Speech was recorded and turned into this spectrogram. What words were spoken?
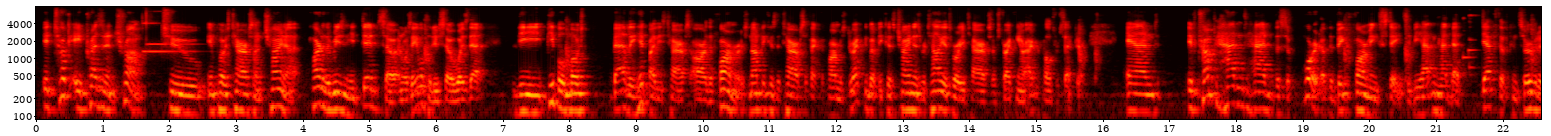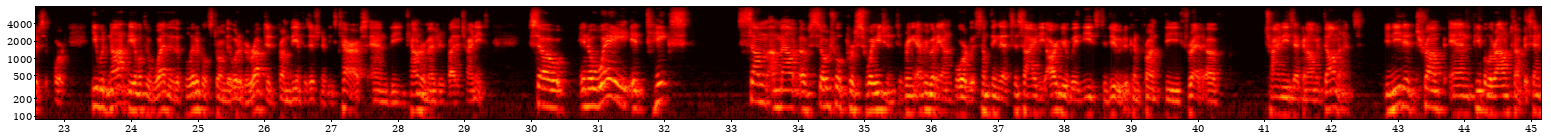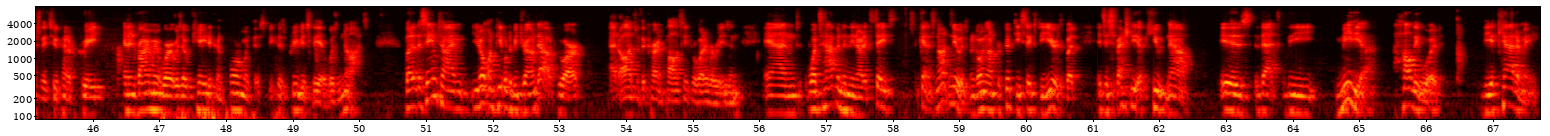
it took a President Trump to impose tariffs on China. Part of the reason he did so and was able to do so was that the people most badly hit by these tariffs are the farmers, not because the tariffs affect the farmers directly, but because China's retaliatory tariffs are striking our agriculture sector. And if Trump hadn't had the support of the big farming states, if he hadn't had that depth of conservative support, he would not be able to weather the political storm that would have erupted from the imposition of these tariffs and the countermeasures by the Chinese. So, in a way, it takes some amount of social persuasion to bring everybody on board with something that society arguably needs to do to confront the threat of Chinese economic dominance. You needed Trump and people around Trump essentially to kind of create an environment where it was okay to conform with this because previously it was not. But at the same time, you don't want people to be drowned out who are at odds with the current policy for whatever reason. And what's happened in the United States, again, it's not new. It's been going on for 50, 60 years, but it's especially acute now, is that the media, Hollywood, the academy,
